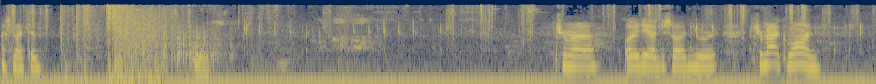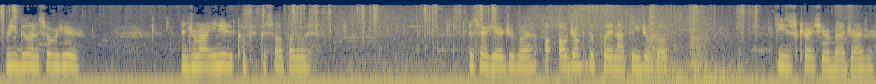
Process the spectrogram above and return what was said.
I sniped him. Yes. Trema, oh yeah, I just saw you were. Trema, come on. What are you doing? It's over here. And Trema, you need to come pick us up, by the way. It's right here, Jeremiah. I'll, I'll jump in the plane after you jump out. Jesus Christ, you're a bad driver.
